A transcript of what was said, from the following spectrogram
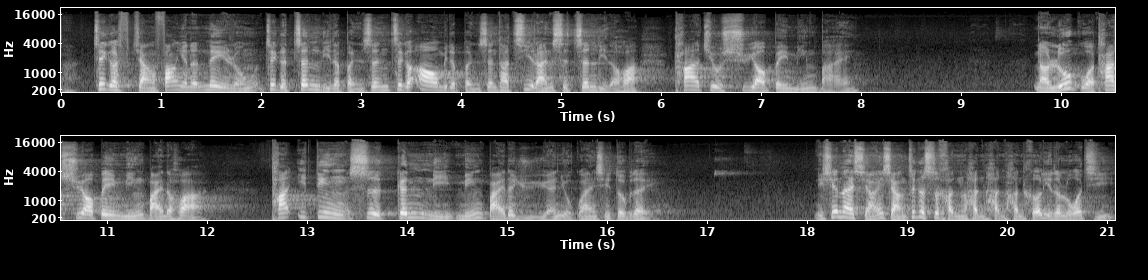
啊，这个讲方言的内容，这个真理的本身，这个奥秘的本身，它既然是真理的话，它就需要被明白。那如果它需要被明白的话，它一定是跟你明白的语言有关系，对不对？你现在想一想，这个是很很很很合理的逻辑，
